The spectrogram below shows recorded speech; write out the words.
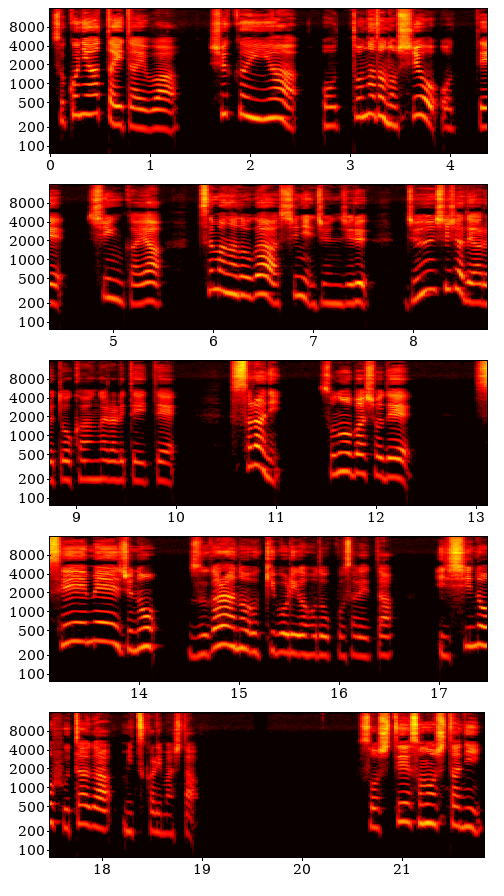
そこにあった遺体は主君や夫などの死を追って進化や妻などが死に準じる殉死者であると考えられていてさらにその場所で生命樹の図柄の浮き彫りが施された石の蓋が見つかりました。そしてその下に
